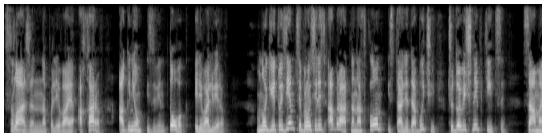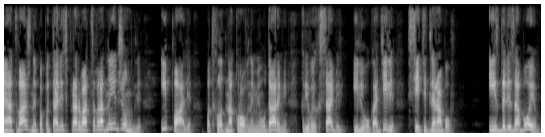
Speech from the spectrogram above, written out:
слаженно поливая Ахаров огнем из винтовок и револьверов. Многие туземцы бросились обратно на склон и стали добычей чудовищной птицы. Самые отважные попытались прорваться в родные джунгли и пали под хладнокровными ударами кривых сабель или угодили в сети для рабов. Издали за боем,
